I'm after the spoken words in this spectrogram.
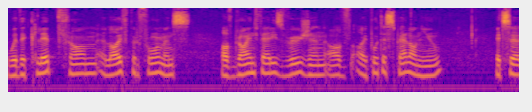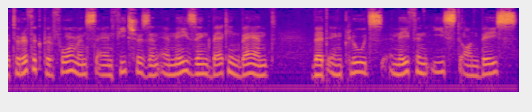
with a clip from a live performance of Bryan Ferry's version of I Put a Spell on You. It's a terrific performance and features an amazing backing band that includes Nathan East on bass,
